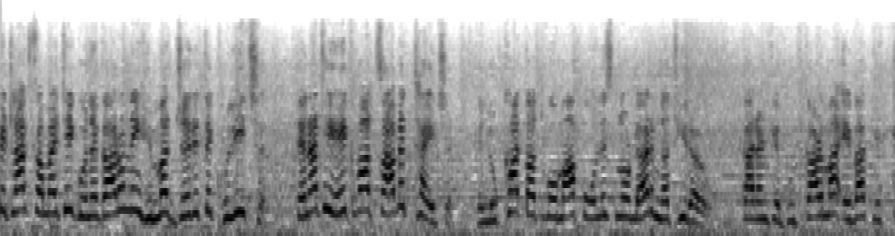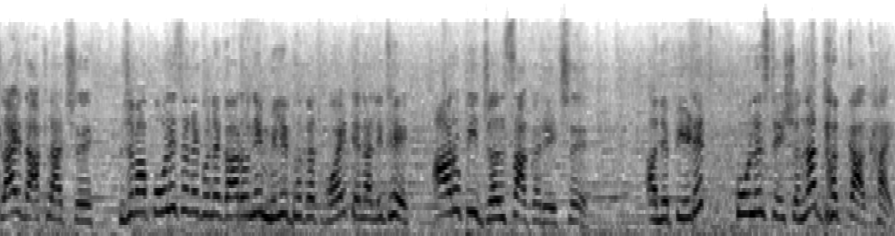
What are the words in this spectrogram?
કેટલાક સમયથી ગુનેગારોની હિંમત જે રીતે ખુલી છે, તેનાથી એક વાત સાબિત થાય છે કે લુખા તત્વોમાં પોલીસનો ડર નથી રહ્યો. કારણ કે ભૂતકાળમાં એવા કેટલાય દાખલા છે, જેમાં પોલીસ અને ગુનેગારોની મિલીભગત હોય તેના લીધે આરોપી જલસા કરે છે. અને પીડિત પોલીસ સ્ટેશનના ધક્કા ખાય.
